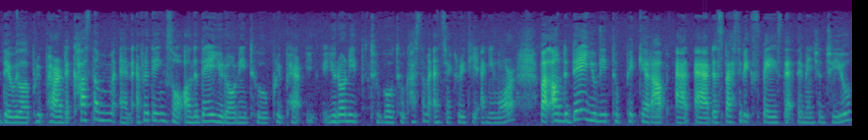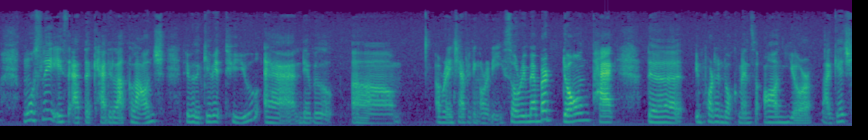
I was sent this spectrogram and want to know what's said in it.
they will prepare the custom and everything so on the day you don't need to prepare you don't need to go to custom and security anymore. But on the day you need to pick it up at, at the specific space that they mentioned to you mostly is at the Cadillac Lounge. They will give it to you and they will um, arrange everything already. So remember, don't pack the important documents on your luggage.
